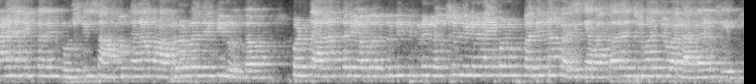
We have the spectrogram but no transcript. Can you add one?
आणि अनेक अनेक गोष्टी सांगून त्यांना घाबरवलं देखील होतं. पण त्यानंतर याबद्दल तिकडे लक्ष दिलं नाही पण कधी ना कधी त्या हाताला जेव्हा जेव्हा लागायची.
